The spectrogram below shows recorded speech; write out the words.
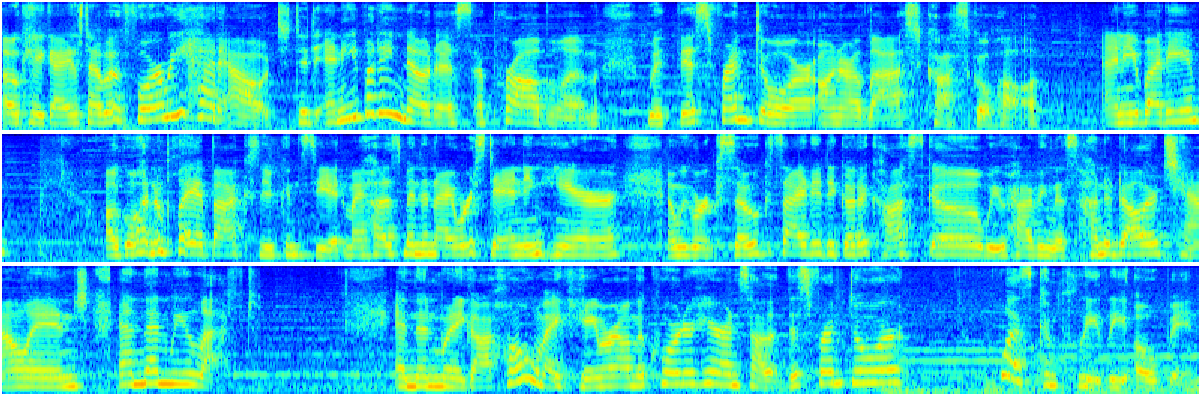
Okay guys, now before we head out, did anybody notice a problem with this front door on our last Costco haul? Anybody? I'll go ahead and play it back so you can see it. My husband and I were standing here and we were so excited to go to Costco. We were having this $100 challenge and then we left. And then when I got home, I came around the corner here and saw that this front door was completely open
